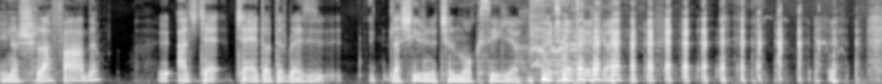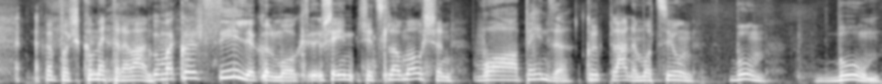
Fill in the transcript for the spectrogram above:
una schlafada. alc c'è c'è da der bresi la scirina c'è il moxilio. Qua puoi scommettere avanti. Ma quel siglio col mo, in, C'è in slow motion. wow, pensa, Quel plan emozione. Boom. boom.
